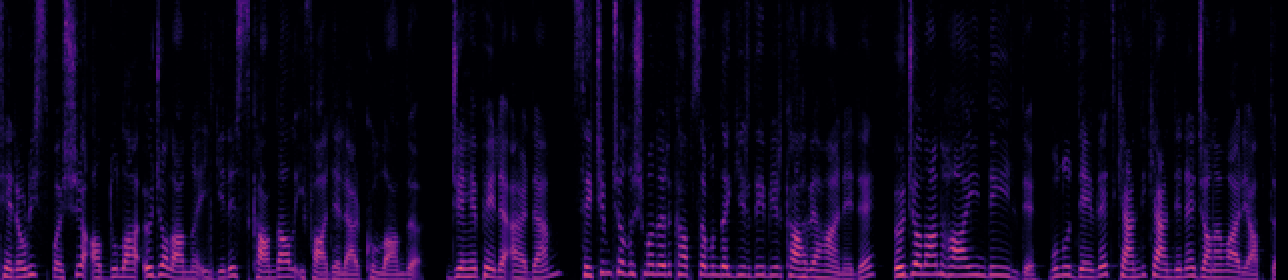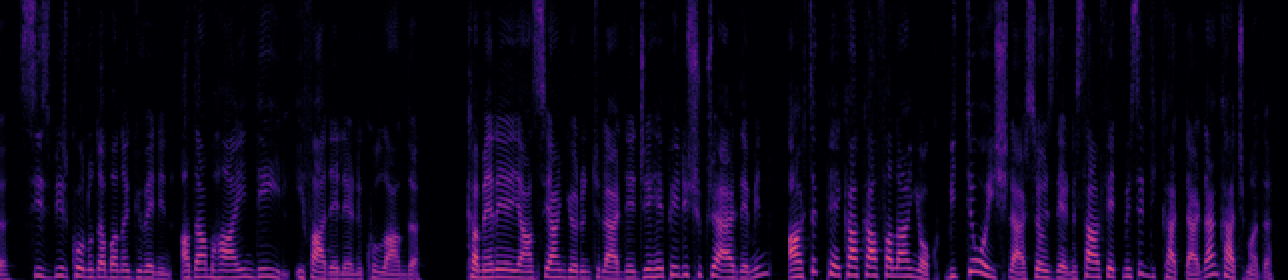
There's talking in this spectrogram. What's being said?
terörist başı Abdullah Öcalan'la ilgili skandal ifadeler kullandı. CHP'li Erdem, seçim çalışmaları kapsamında girdiği bir kahvehanede Öcalan hain değildi. Bunu devlet kendi kendine canavar yaptı. Siz bir konuda bana güvenin. Adam hain değil ifadelerini kullandı. Kameraya yansıyan görüntülerde CHP'li Şükrü Erdem'in artık PKK falan yok, bitti o işler sözlerini sarf etmesi dikkatlerden kaçmadı.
